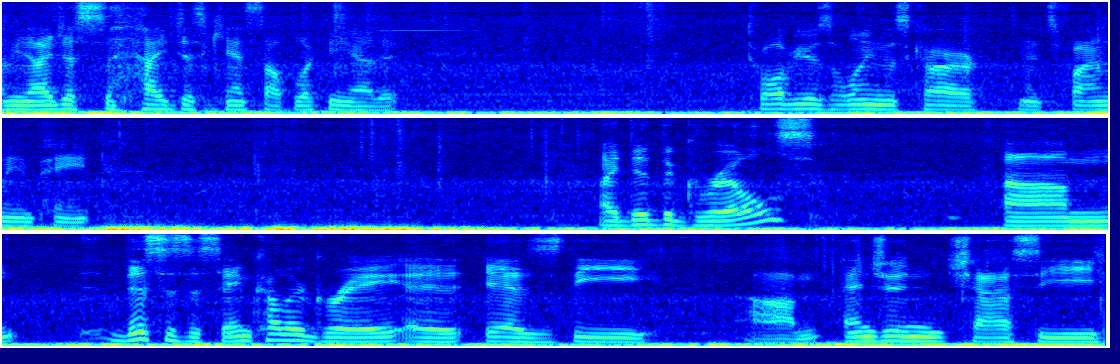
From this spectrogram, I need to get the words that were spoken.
I mean, I just I just can't stop looking at it. 12 years of owning this car, and it's finally in paint. I did the grills. Um, this is the same color gray as the um, engine chassis,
